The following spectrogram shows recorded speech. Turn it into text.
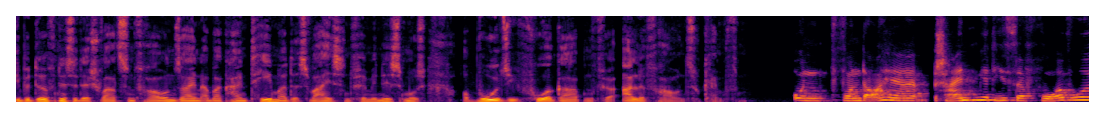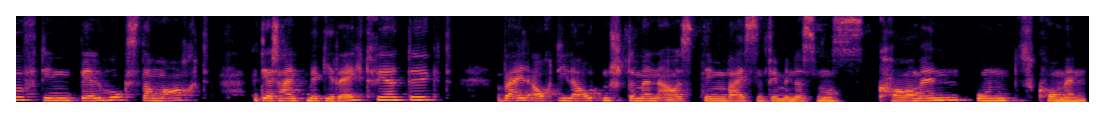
Die Bedürfnisse der schwarzen Frauen seien aber kein Thema des weißen Feminismus, obwohl sie vorgaben, für alle Frauen zu kämpfen. Und von daher scheint mir dieser Vorwurf, den Bell Hooks da macht, der scheint mir gerechtfertigt, weil auch die lauten Stimmen aus dem weißen Feminismus kamen und kommen.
